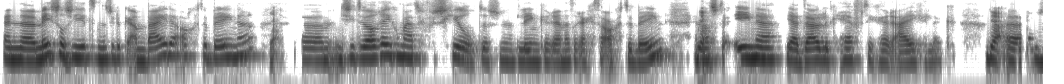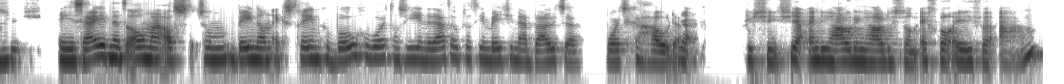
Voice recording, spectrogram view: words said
en uh, meestal zie je het natuurlijk aan beide achterbenen. Ja. Um, je ziet wel regelmatig verschil tussen het linker en het rechter achterbeen. En ja. dan is de ene ja, duidelijk heftiger eigenlijk. Ja, um, precies. En je zei het net al, maar als zo'n been dan extreem gebogen wordt, dan zie je inderdaad ook dat hij een beetje naar buiten wordt gehouden. Ja, precies. Ja, en die houding houden ze dan echt wel even aan.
